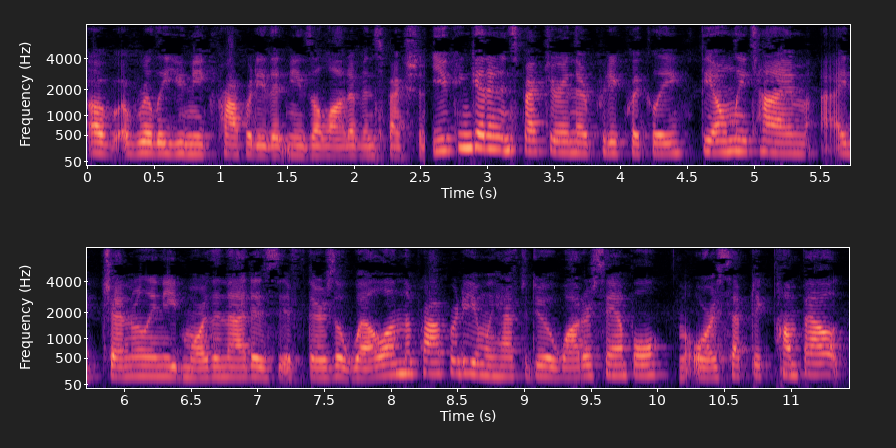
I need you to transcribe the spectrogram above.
a, a, really unique property that needs a lot of inspection. You can get an inspector in there pretty quickly. The only time I generally need more than that is if there's a well on the property and we have to do a water sample or a septic pump out.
